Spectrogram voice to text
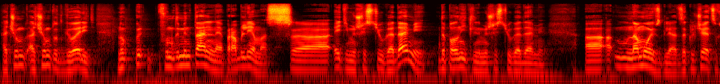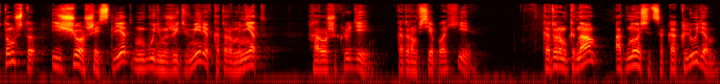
О чем, о чем тут говорить? Но п- фундаментальная проблема с э, этими шестью годами, дополнительными шестью годами, а, на мой взгляд, заключается в том, что еще шесть лет мы будем жить в мире, в котором нет хороших людей, в котором все плохие к которым к нам относятся как к людям,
